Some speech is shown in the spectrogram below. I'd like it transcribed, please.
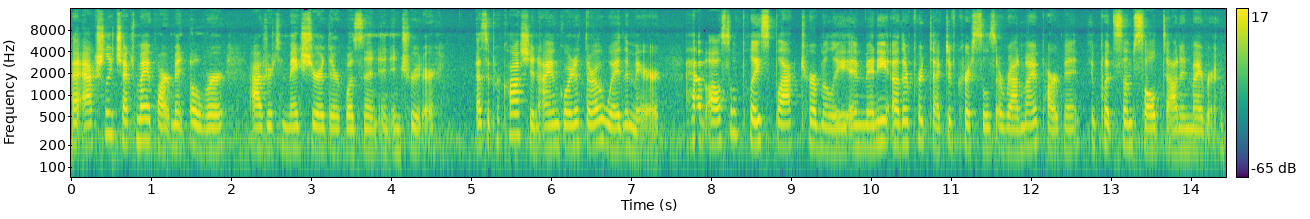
I actually checked my apartment over after to make sure there wasn't an intruder. As a precaution, I am going to throw away the mirror. I have also placed black tourmaline and many other protective crystals around my apartment and put some salt down in my room.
